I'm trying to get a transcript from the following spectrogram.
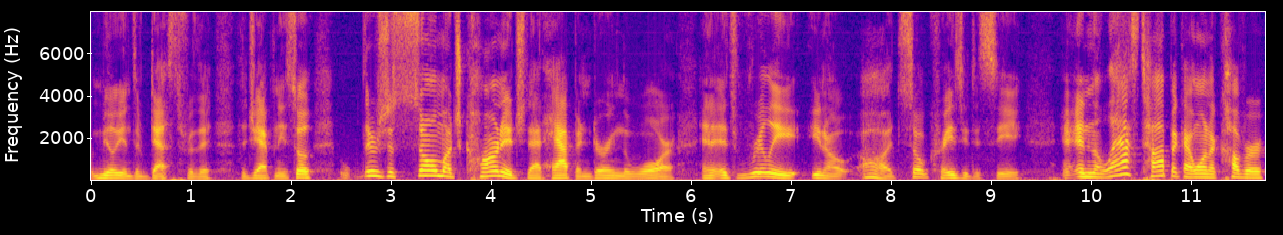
millions of deaths for the the Japanese. So there's just so much carnage that happened during the war, and it's really you know oh, it's so crazy to see. And the last topic I want to cover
